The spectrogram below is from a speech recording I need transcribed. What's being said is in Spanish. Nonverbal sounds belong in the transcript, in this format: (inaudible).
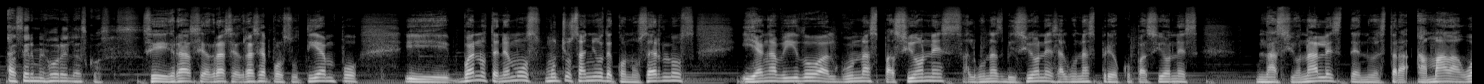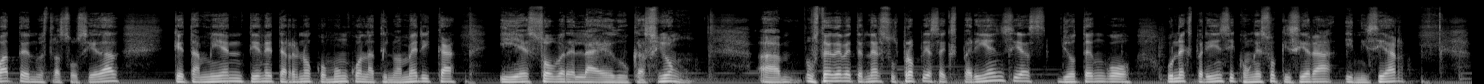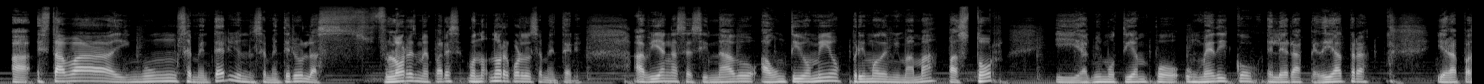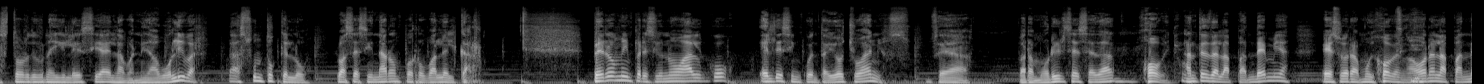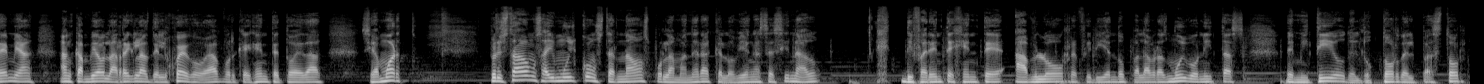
hacer mejores las cosas. Sí, gracias, gracias, gracias por su tiempo. Y bueno, tenemos muchos años de conocernos y han habido algunas pasiones, algunas visiones, algunas preocupaciones nacionales de nuestra amada Guate, de nuestra sociedad que también tiene terreno común con Latinoamérica y es sobre la educación. Usted debe tener sus propias experiencias. Yo tengo una experiencia y con eso quisiera iniciar. Ah, estaba en un cementerio, en el cementerio Las Flores, me parece. Bueno, no recuerdo el cementerio. Habían asesinado a un tío mío, primo de mi mamá, pastor, y al mismo tiempo un médico. Él era pediatra y era pastor de una iglesia en la Avenida Bolívar. Asunto que lo, lo asesinaron por robarle el carro. Pero me impresionó algo, él de 58 años, o sea, para morirse a esa edad, joven. Antes de la pandemia, eso era muy joven. Ahora en la pandemia han cambiado las reglas del juego, ¿verdad? porque gente de toda edad se ha muerto. Pero estábamos ahí muy consternados por la manera que lo habían asesinado. Diferente gente habló refiriendo palabras muy bonitas de mi tío, del doctor, del pastor.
